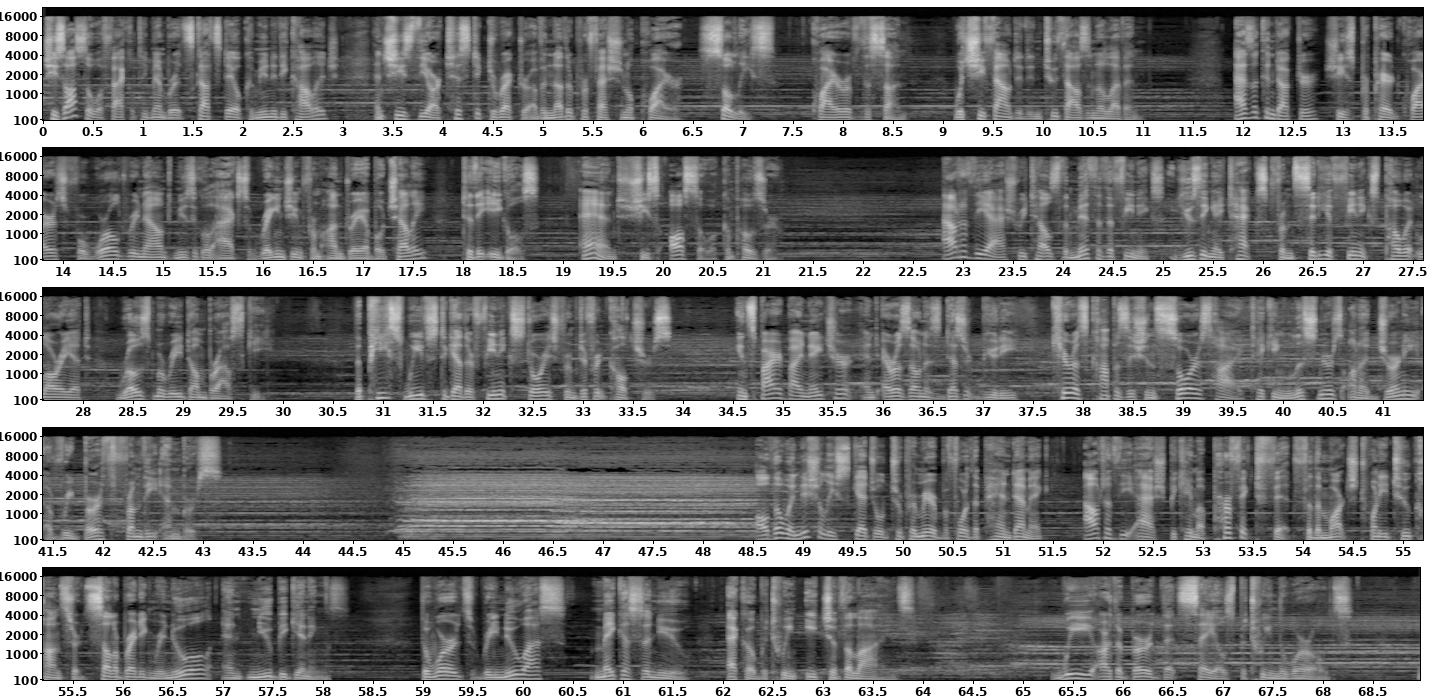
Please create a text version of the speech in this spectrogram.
She's also a faculty member at Scottsdale Community College, and she's the artistic director of another professional choir, Solis, Choir of the Sun, which she founded in 2011. As a conductor, she has prepared choirs for world renowned musical acts ranging from Andrea Bocelli to the Eagles, and she's also a composer. Out of the Ash retells the myth of the phoenix using a text from City of Phoenix poet laureate Rosemarie Dombrowski. The piece weaves together phoenix stories from different cultures. Inspired by nature and Arizona's desert beauty, Kira's composition soars high, taking listeners on a journey of rebirth from the embers. Although initially scheduled to premiere before the pandemic, out of the Ash became a perfect fit for the March 22 concert celebrating renewal and new beginnings. The words renew us, make us anew echo between each of the lines. We are the bird that sails between the worlds.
